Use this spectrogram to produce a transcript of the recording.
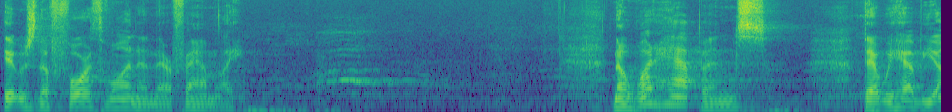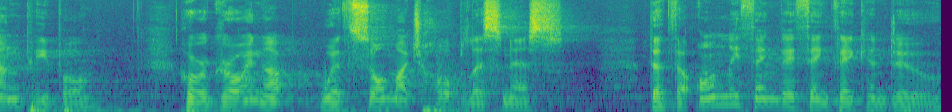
It was the fourth one in their family. Now, what happens that we have young people who are growing up with so much hopelessness that the only thing they think they can do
